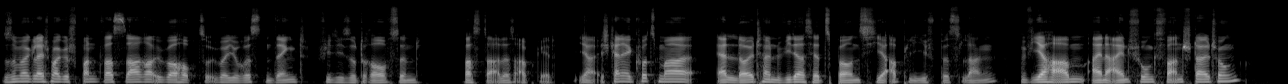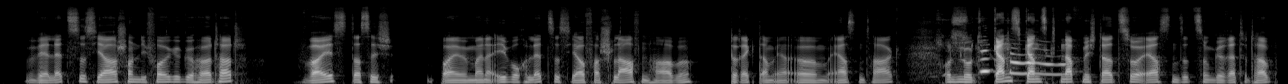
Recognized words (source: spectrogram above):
sind wir gleich mal gespannt, was Sarah überhaupt so über Juristen denkt, wie die so drauf sind, was da alles abgeht. Ja, ich kann ja kurz mal erläutern, wie das jetzt bei uns hier ablief bislang. Wir haben eine Einführungsveranstaltung. Wer letztes Jahr schon die Folge gehört hat, weiß, dass ich bei meiner E-Woche letztes Jahr verschlafen habe, direkt am ähm, ersten Tag und nur ganz, ganz knapp mich da zur ersten Sitzung gerettet habe,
